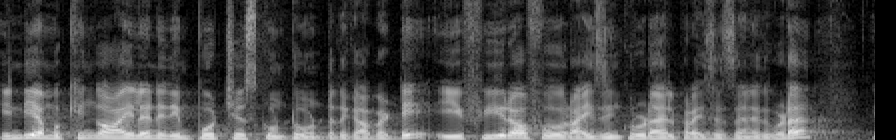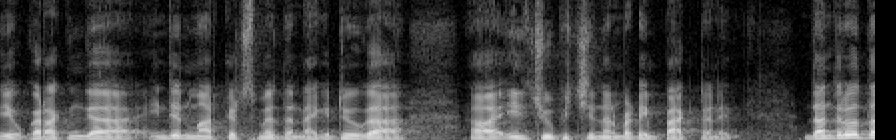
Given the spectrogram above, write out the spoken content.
ఇండియా ముఖ్యంగా ఆయిల్ అనేది ఇంపోర్ట్ చేసుకుంటూ ఉంటుంది కాబట్టి ఈ fear of rising crude oil prices అనేది కూడా ఈ ఒక రకంగా ఇండియన్ మార్కెట్స్ మీద నెగిటివ్గా ఇది చూపించింది అనమాట ఇంపాక్ట్ అనేది. దాని తర్వాత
